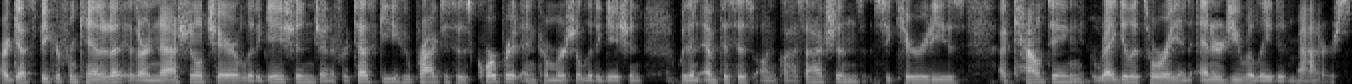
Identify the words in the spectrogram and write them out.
Our guest speaker from Canada is our National Chair of Litigation, Jennifer Teskey, who practices corporate and commercial litigation with an emphasis on class actions, securities, accounting, regulatory, and energy related matters.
